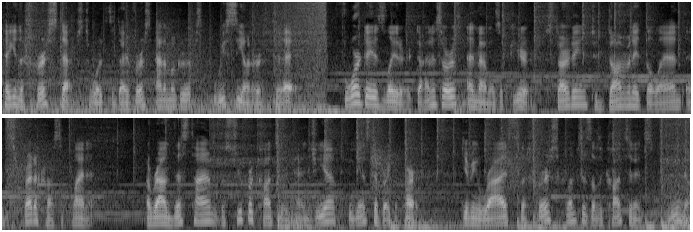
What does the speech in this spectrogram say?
taking the first steps towards the diverse animal groups we see on Earth today. Four days later, dinosaurs and mammals appear, starting to dominate the land and spread across the planet. Around this time, the supercontinent Pangaea begins to break apart, giving rise to the first glimpses of the continents we know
